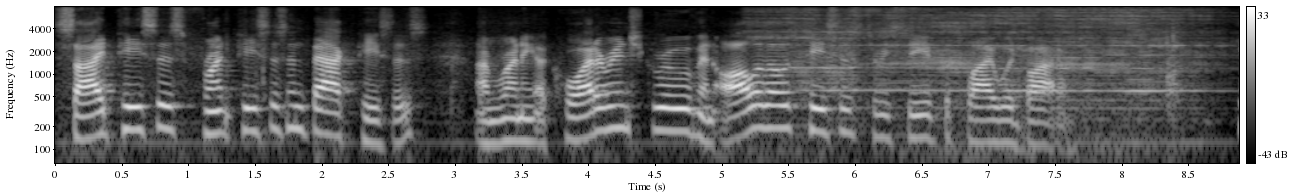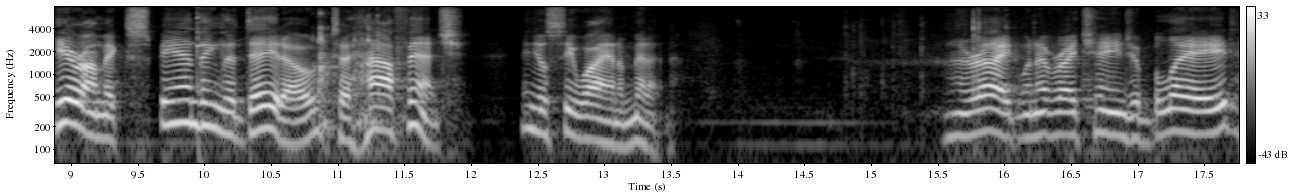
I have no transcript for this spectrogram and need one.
side pieces, front pieces, and back pieces. I'm running a quarter-inch groove in all of those pieces to receive the plywood bottom. Here I'm expanding the dado to half inch, and you'll see why in a minute. All right, whenever I change a blade,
